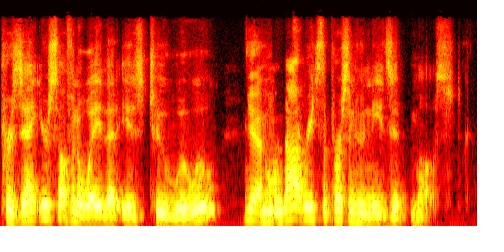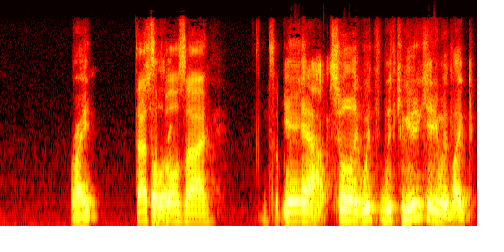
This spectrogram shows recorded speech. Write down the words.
present yourself in a way that is too woo woo, yeah, you will not reach the person who needs it most. Right. that's so a like- bullseye. A Yeah. So like with with communicating with like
